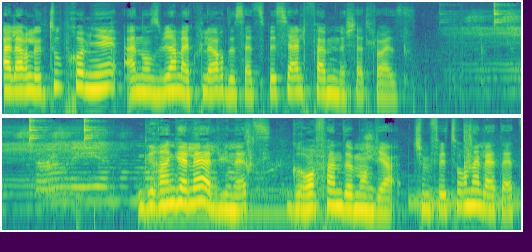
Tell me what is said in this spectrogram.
alors, le tout premier annonce bien la couleur de cette spéciale femme neuchâteloise. Gringalet à lunettes, grand fan de manga. Tu me fais tourner la tête.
